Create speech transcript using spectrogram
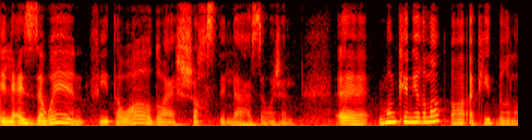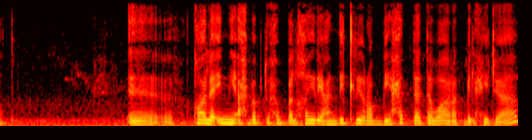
العزة وين؟ في تواضع الشخص لله عز وجل. آه ممكن يغلط؟ آه أكيد بغلط. آه قال إني أحببت حب الخير عن ذكر ربي حتى توارت بالحجاب.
